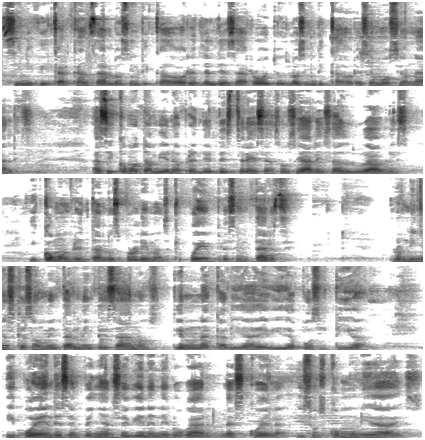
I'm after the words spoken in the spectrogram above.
significa alcanzar los indicadores del desarrollo y los indicadores emocionales, así como también aprender destrezas sociales saludables y cómo enfrentar los problemas que pueden presentarse. Los niños que son mentalmente sanos tienen una calidad de vida positiva, y pueden desempeñarse bien en el hogar, la escuela y sus comunidades.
